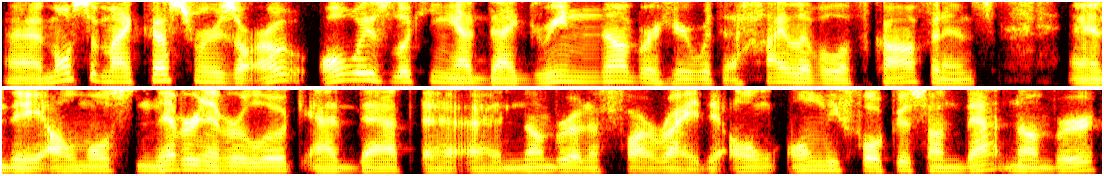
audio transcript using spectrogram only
uh, most of my customers are always looking at that green number here with a high level of confidence, and they almost never, never look at that uh, uh, number on the far right. They only focus on that number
